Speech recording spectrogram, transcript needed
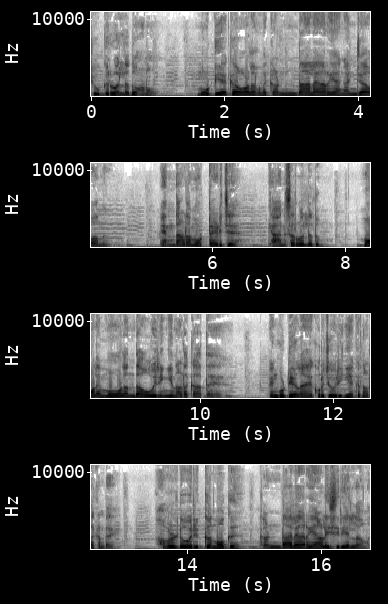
ഷുഗർ വല്ലതും ആണോ? മുടിയൊക്കെ വളർന്ന് കണ്ടാലേ അറിയാം കഞ്ചാവാന്ന്. എന്താടാ മുട്ടയടിച്ച് ക്യാൻസർ വല്ലതും? മോളെ മോളെന്താ ഒരുങ്ങി നടക്കാത്തെ? പെൺകുട്ടികളായ കുറച്ച് ഒരുങ്ങിയൊക്കെ നടക്കണ്ടേ? അവളുടെ ഒരുക്കം നോക്ക്. കണ്ടാലേ അറിയാം ആളി ശരിയല്ലാന്ന്.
